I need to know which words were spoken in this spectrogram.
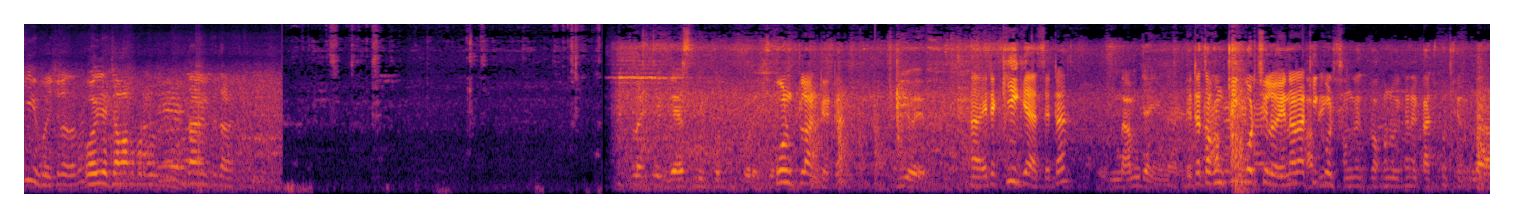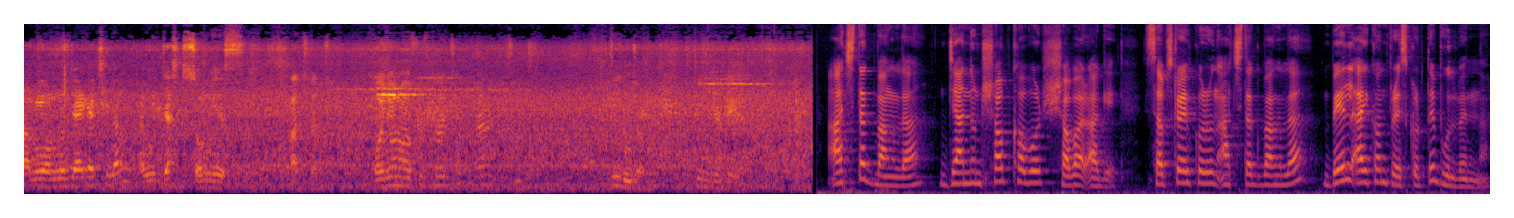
কি হয়েছিল ওই যে জামা কাপড় দাঁড়ান একটু গ্যাস লিক করেছে কোন প্লান্ট এটা পিওএফ হ্যাঁ এটা কি গ্যাস এটা? নাম জানি না। এটা তখন কি করছিল? এনারা কি করছিল? তখন ওইখানে কাজ করছিল না আমি অন্য জায়গায় ছিলাম আমি জাস্ট সঙ্গে এসেছি। আচ্ছা আচ্ছা। কজন অসুস্থ হয়েছে? তিনজন। তিনজন ঠিক আছে। আজ তাক বাংলা জানুন সব খবর সবার আগে। সাবস্ক্রাইব করুন আজ তাক বাংলা বেল আইকন প্রেস করতে ভুলবেন না।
